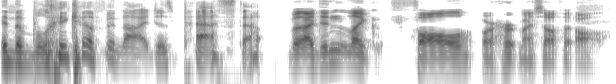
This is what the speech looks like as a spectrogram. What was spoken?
in the blink of an eye, just passed out. But I didn't like fall or hurt myself at all.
